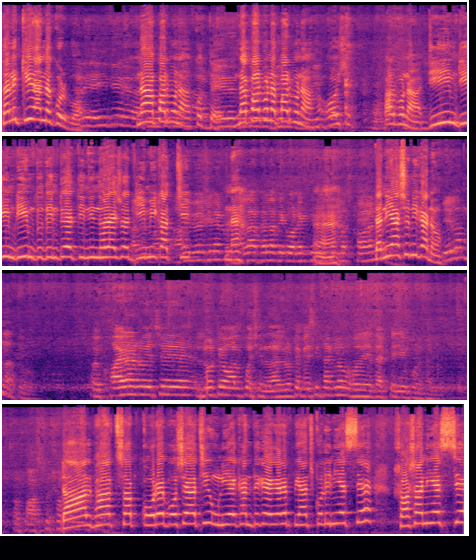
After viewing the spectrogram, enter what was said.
তাহলে কি রান্না করব? না পারব না করতে। না পারব না পারব না। ওই পারব না। ডিম ডিম ডিম দুদিন তিন দিন ধরে এসে ডিমই খাচ্ছি। না। হ্যাঁ। তা নিয়ে আসুনি কেন? পেলাম না তো। ওই খয়রা রয়েছে লোটে অল্প ছিল না। লোটে বেশি থাকলেও হয়ে যেত এক কেজি উপরে থাকল তো পাঁচশো ছ ডাল ভাত সব করে বসে আছি। উনি এখান থেকে এখানে পেঁয়াজ কলি নিয়ে এসছে শশা নিয়ে এসছে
